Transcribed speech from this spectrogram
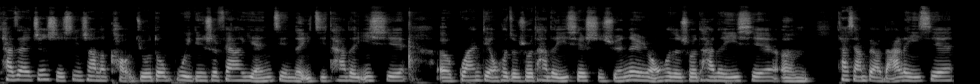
它在真实性上的考究都不一定是非常严谨的，以及它的一些呃观点，或者说它的一些史学内容，或者说它的一些嗯，他想表达的一些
